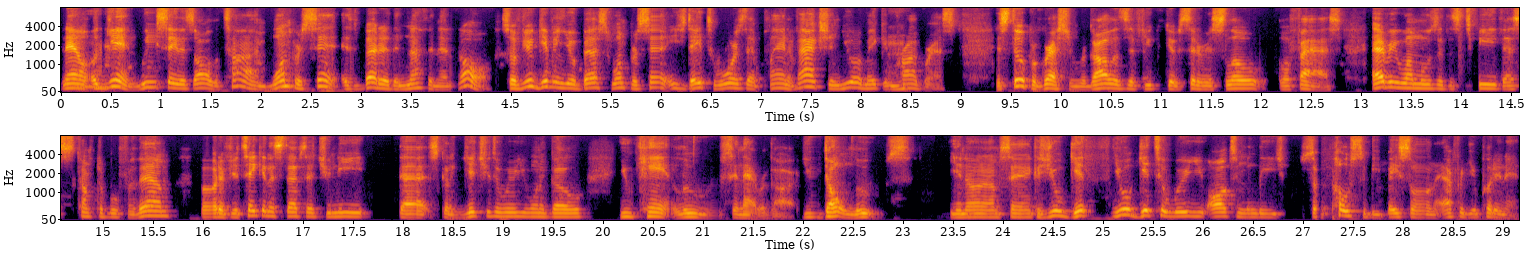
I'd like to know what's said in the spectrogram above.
Now, mm-hmm. again, we say this all the time 1% is better than nothing at all. So if you're giving your best 1% each day towards that plan of action, you are making mm-hmm. progress. It's still progression, regardless if you consider it slow or fast. Everyone moves at the speed that's comfortable for them. But if you're taking the steps that you need, that's going to get you to where you want to go, you can't lose in that regard. You don't lose. You know what I'm saying? Because you'll get you'll get to where you ultimately supposed to be based on the effort you're putting in.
